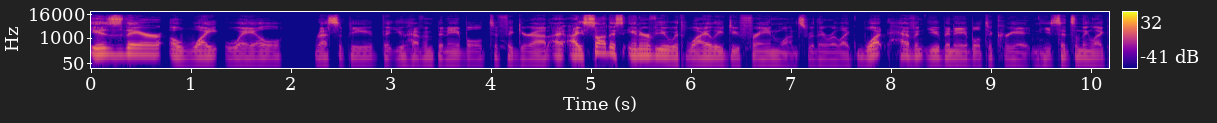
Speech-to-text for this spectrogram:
Is there a white whale recipe that you haven't been able to figure out? I, I, saw this interview with Wylie Dufresne once where they were like, What haven't you been able to create? And he said something like,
